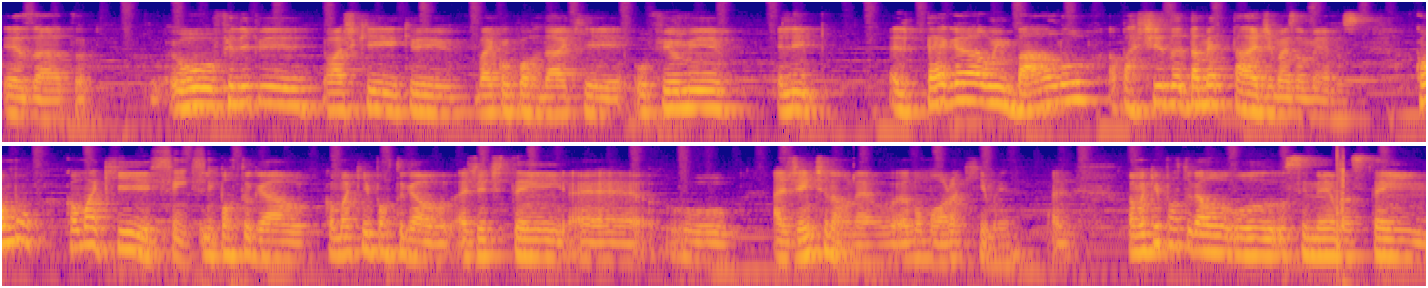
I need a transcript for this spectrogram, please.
Exato. O Felipe, eu acho que, que vai concordar que o filme ele, ele pega o embalo a partir da, da metade, mais ou menos. Como, como aqui Sim, em sim. Portugal, como aqui em Portugal a gente tem é, o a gente não, né? Eu não moro aqui, mas como aqui em Portugal o- os cinemas têm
